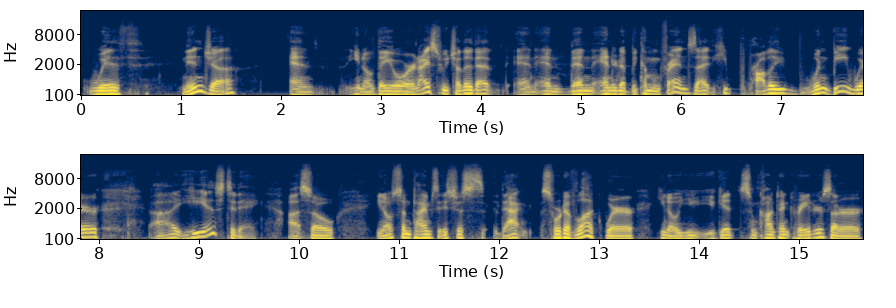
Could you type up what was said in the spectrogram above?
with ninja and you know they were nice to each other that and and then ended up becoming friends that he probably wouldn't be where uh, he is today. Uh, so you know sometimes it's just that sort of luck where you know you, you get some content creators that are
